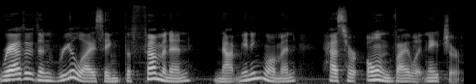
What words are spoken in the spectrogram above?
rather than realizing the feminine, not meaning woman, has her own violent nature.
